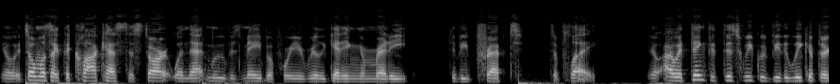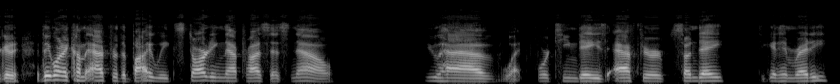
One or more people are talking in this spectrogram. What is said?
you know, it's almost like the clock has to start when that move is made before you're really getting them ready to be prepped to play. You know, I would think that this week would be the week if they're going to, if they want to come after the bye week, starting that process now, you have, what, 14 days after Sunday to get him ready? It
